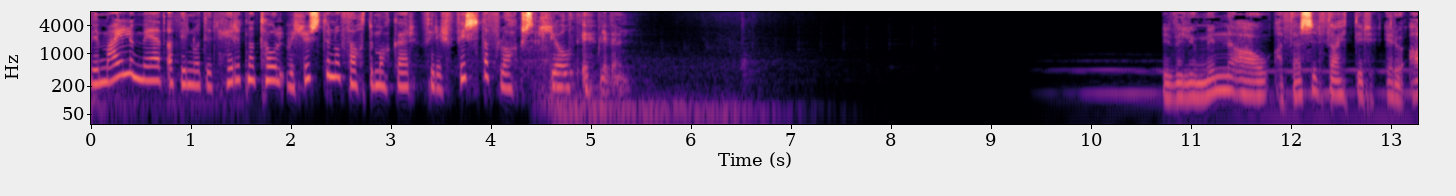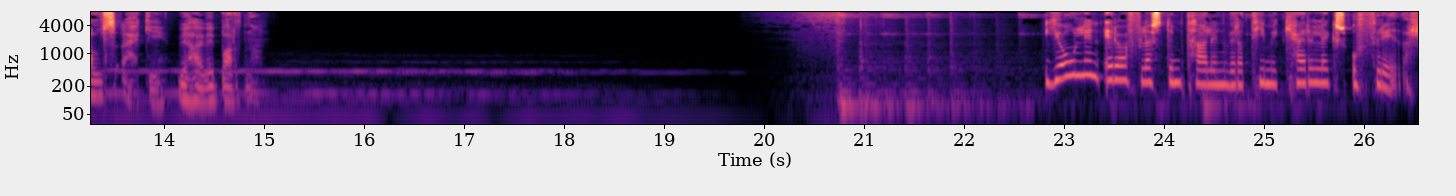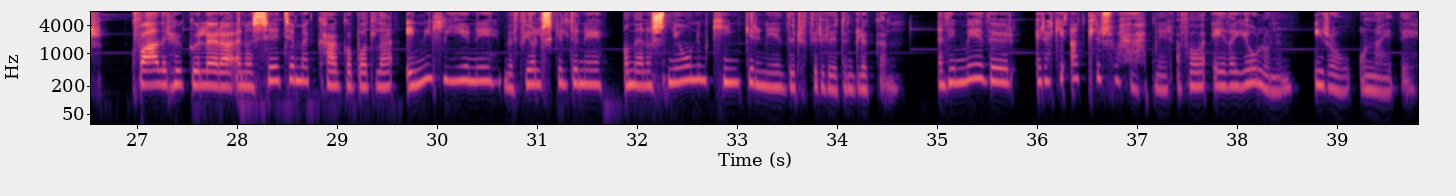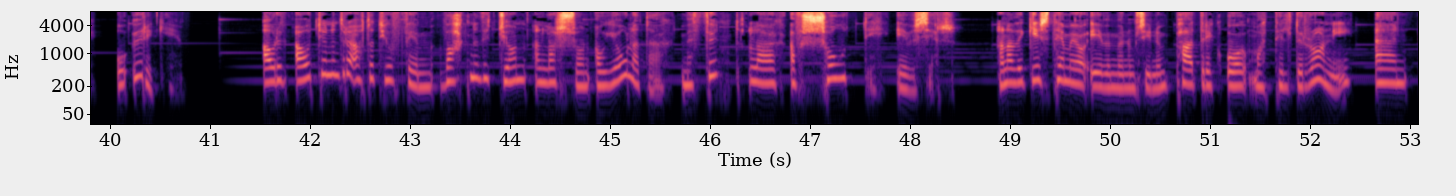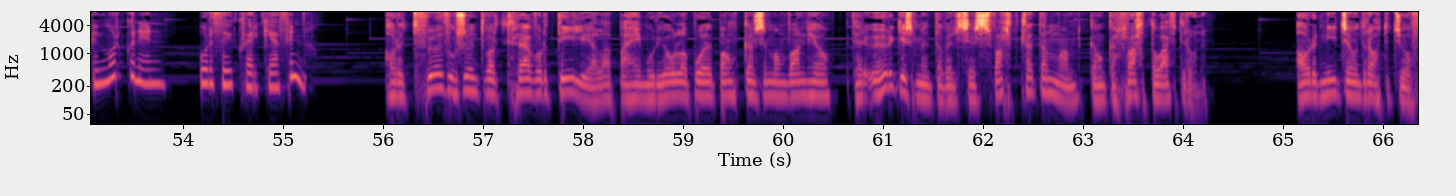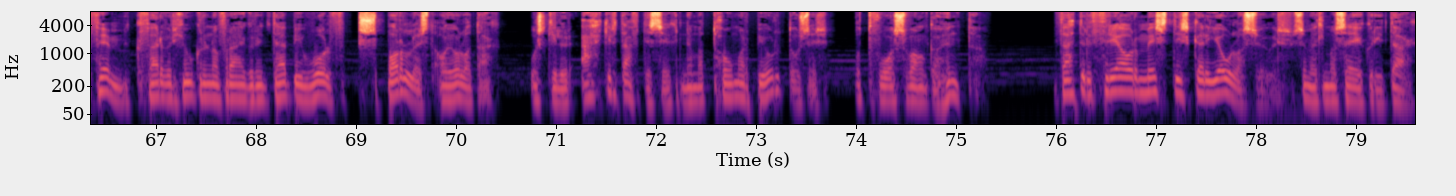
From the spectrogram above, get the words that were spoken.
Við mælum með að þið notið heyrnatól við hlustun og þáttum okkar fyrir fyrsta flokks hljóð upplifun. Við viljum minna á að þessir þættir eru alls ekki við hæfi barna. Jólin eru að flestum talin vera tími kærleiks og friðar. Hvað er hugulegra en að sitja með kakobotla inn í hlíjunni með fjölskyldunni og meðan að snjónum kingir niður fyrir utan gluggan. En því miður er ekki allir svo hefnir að fá að eigða jólunum í ró og næði og öryggi. Árið 1885 vaknaði John Larsson á jóladag með þund lag af sóti yfir sér. Hann hafði gist heima á yfirmönnum sínum Patrik og Matildur Ronny en um morgunin voru þau hverki að finna. Árið 2000 var Trevor Dealey að lappa heim úr jólabóði bankan sem hann vann hjá þegar örgismyndavel sér svartklættar mann ganga hratt á eftir honum. Árið 1985 hverfur hjúgrunafræðigurinn Debbie Wolf sporlaust á jóladag og skilur ekkert eftir sig nema tómar bjórdósir og tvo svanga hunda. Þetta eru þrjár mystískari jólasögur sem við ætlum að segja ykkur í dag.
